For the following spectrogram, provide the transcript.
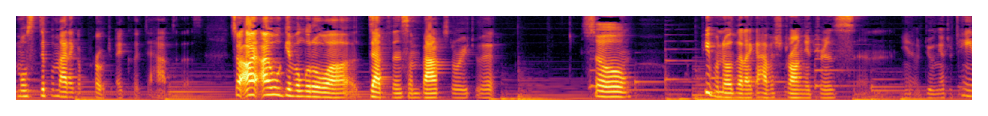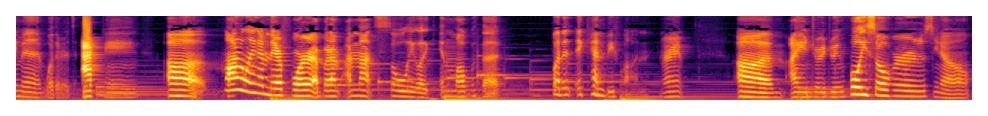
most diplomatic approach I could to have to this. So I, I will give a little uh, depth and some backstory to it. So people know that like I have a strong interest in you know doing entertainment, whether it's acting, uh, modeling. I'm there for it, but I'm I'm not solely like in love with it. But it, it can be fun, right? Um, I enjoy doing voiceovers, you know,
